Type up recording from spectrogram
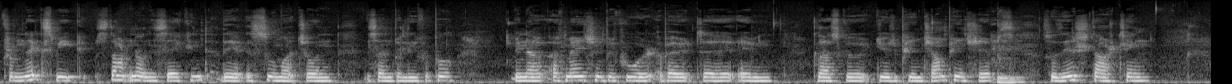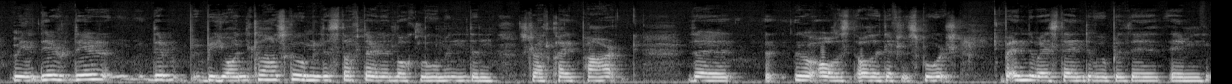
From next week, starting on the second, there is so much on. It's unbelievable. I mean, I've mentioned before about the um, Glasgow European Championships, mm-hmm. so they're starting. I mean, they're they're they're beyond Glasgow. I mean, the stuff down in Loch Lomond and Strathclyde Park, the you know, all the, all the different sports. But in the West End, there will be the um,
